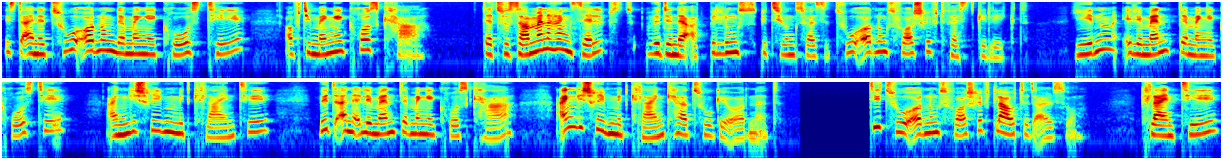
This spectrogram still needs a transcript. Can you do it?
ist eine Zuordnung der Menge groß T auf die Menge groß K. Der Zusammenhang selbst wird in der Abbildungs- bzw. Zuordnungsvorschrift festgelegt. Jedem Element der Menge T, angeschrieben mit t, wird ein Element der Menge K, angeschrieben mit k, zugeordnet. Die Zuordnungsvorschrift lautet also: t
